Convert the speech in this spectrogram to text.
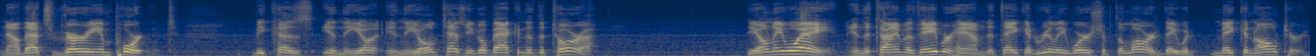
Now that's very important because in the in the Old Testament, you go back into the Torah. The only way in the time of Abraham that they could really worship the Lord, they would make an altar.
